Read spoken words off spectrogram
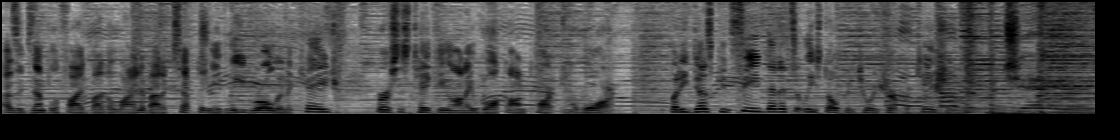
as exemplified by the line about accepting a lead role in a cage versus taking on a walk on part in a war. But he does concede that it's at least open to interpretation.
